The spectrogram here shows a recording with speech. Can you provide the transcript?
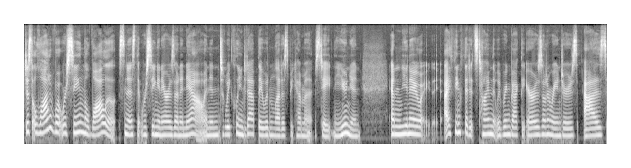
just a lot of what we're seeing, the lawlessness that we're seeing in Arizona now. And until we cleaned it up, they wouldn't let us become a state in the union. And, you know, I think that it's time that we bring back the Arizona Rangers as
